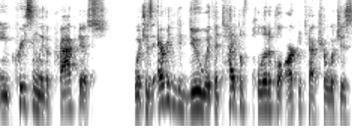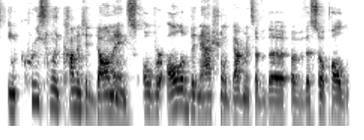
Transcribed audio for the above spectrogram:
increasingly the practice, which has everything to do with the type of political architecture which is increasingly come into dominance over all of the national governments of the of the so-called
